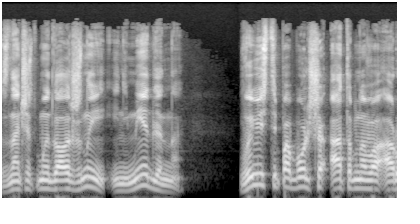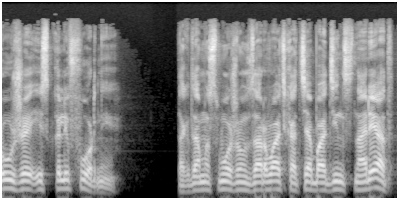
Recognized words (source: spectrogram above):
Значит, мы должны и немедленно вывести побольше атомного оружия из Калифорнии. Тогда мы сможем взорвать хотя бы один снаряд,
